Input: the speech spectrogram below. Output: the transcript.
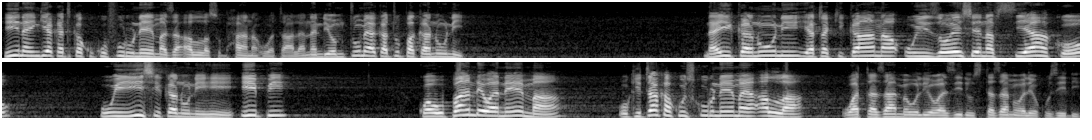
Hii inaingia katika kukufuru neema za Allah subhanahu wa ta'ala na ndiyo mtume akatupa kanuni. Na hii kanuni yatakikana uizoeshe nafsi yako uiishi kanuni hii. Ipi? Kwa upande wa neema ukitaka kushukuru neema ya Allah watazame uliowazidi usitazame waliokuzidi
